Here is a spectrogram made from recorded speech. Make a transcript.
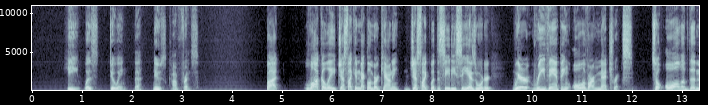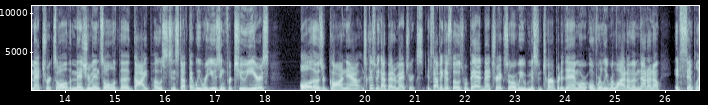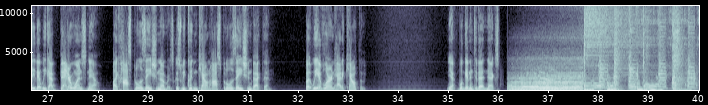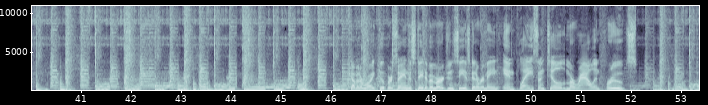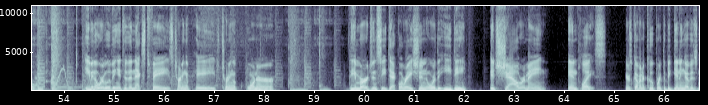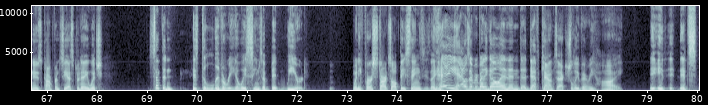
he was doing the news conference? But luckily, just like in Mecklenburg County, just like what the CDC has ordered, we're revamping all of our metrics. So, all of the metrics, all the measurements, all of the guideposts and stuff that we were using for two years, all of those are gone now. It's because we got better metrics. It's not because those were bad metrics or we misinterpreted them or overly relied on them. No, no, no. It's simply that we got better ones now, like hospitalization numbers, because we couldn't count hospitalization back then. But we have learned how to count them. Yeah, we'll get into that next. Governor Roy Cooper saying the state of emergency is going to remain in place until morale improves. Even though we're moving into the next phase, turning a page, turning a corner, the emergency declaration, or the ED, it shall remain in place. Here's Governor Cooper at the beginning of his news conference yesterday, which something, his delivery always seems a bit weird when he first starts off these things, he's like, "Hey, how's everybody going?" And uh, death count's actually very high. It, it, it's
